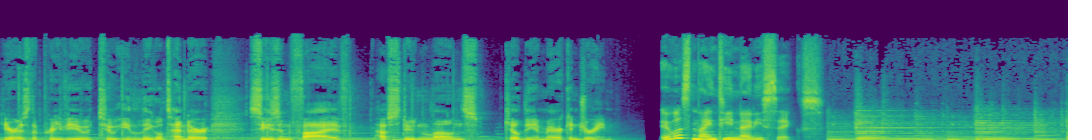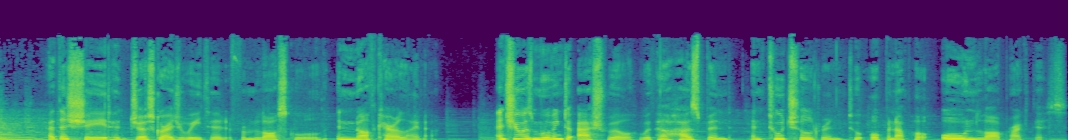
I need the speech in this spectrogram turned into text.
here is the preview to Illegal Tender Season 5 How Student Loans Killed the American Dream. It was 1996. Heather Shade had just graduated from law school in North Carolina, and she was moving to Asheville with her husband and two children to open up her own law practice.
